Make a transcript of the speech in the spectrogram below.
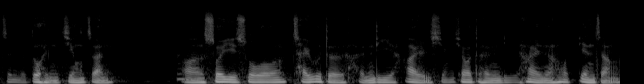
真的都很精湛啊、呃，所以说财务的很厉害，行销的很厉害，然后店长，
